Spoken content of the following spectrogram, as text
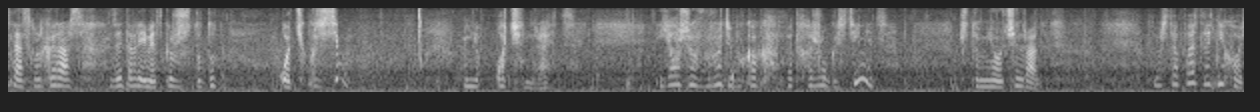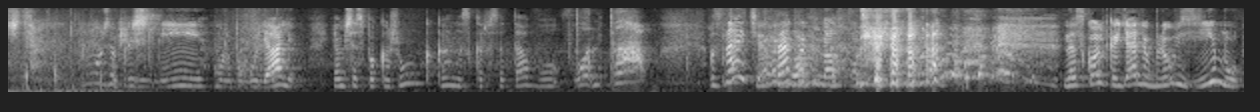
Не знаю, сколько раз за это время я скажу, что тут очень красиво. Но мне очень нравится. Я уже вроде бы как подхожу к гостинице, что меня очень радует. Потому что опаздывать не хочется. Мы уже пришли, мы уже погуляли. Я вам сейчас покажу, какая у нас красота во- вон там. Вот знаете, так как... Насколько я люблю зиму,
